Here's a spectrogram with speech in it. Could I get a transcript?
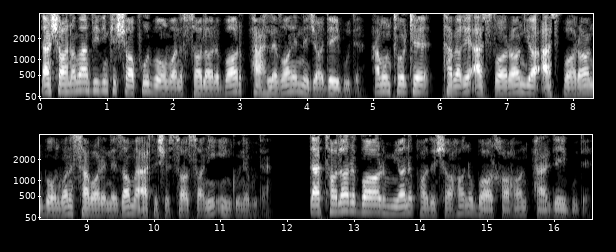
در شاهنامه هم دیدیم که شاپور به عنوان سالار بار پهلوان نجادهی بوده همونطور که طبقه اسواران یا اسباران به عنوان سوار نظام ارتش ساسانی این گونه بودند در تالار بار میان پادشاهان و بارخواهان پرده بوده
